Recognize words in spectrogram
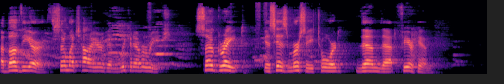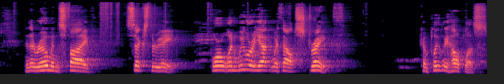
above the earth, so much higher than we could ever reach, so great is his mercy toward them that fear him. And then Romans 5 6 through 8. For when we were yet without strength, completely helpless,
